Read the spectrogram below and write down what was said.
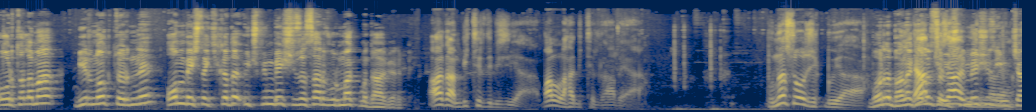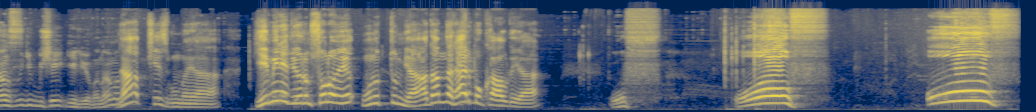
ortalama bir Nocturne'le 15 dakikada 3500 hasar vurmak mı daha garip? Adam bitirdi bizi ya. Vallahi bitirdi abi ya. Bu nasıl olacak bu ya? Bu arada bana Ne kalırsa yapacağız abi biz 3500 bunlara ya? imkansız gibi bir şey geliyor bana ama. Ne yapacağız buna ya? Yemin ediyorum soloyu unuttum ya. Adamlar her bok aldı ya. Of. Of. Of.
